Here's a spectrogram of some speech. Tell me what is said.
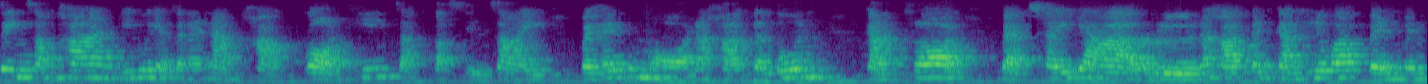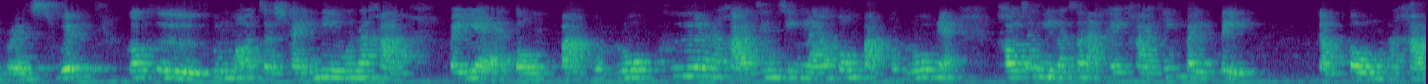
สิ่งสำคัญที่ครูอยากจะแนะนำค่ะ ก่อนที่จะตัดสินใจไปให้คุณหมอนะคะ กระตุ้นการคลอด แบบใช้ยาหรือนะคะเป็นการที่เรียกว่าเป็น membrane sweep ก็คือคุณหมอจะใช้นิ้วนะคะ ไปแหย่ตรงปากมดลูกเพื่อนะคะ จริงๆ แล้วตรงปากมดลูกเนี่ยเขาจะมีลักษณะคล้ายๆที่ไปติดกับตรงนะคะ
